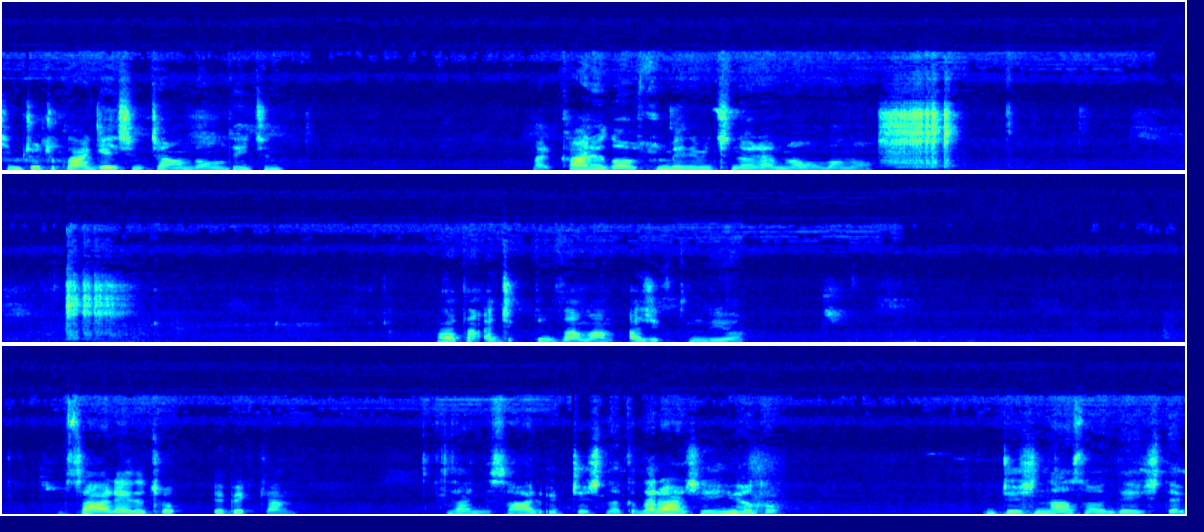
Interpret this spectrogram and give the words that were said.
Şimdi çocuklar gelişim çağında olduğu için bak karnı doysun benim için önemli olan o. Zaten acıktığım zaman acıktım diyor. Salih'e de çok bebekken yani Salih 3 yaşına kadar her şeyi yiyordu. 3 yaşından sonra değişti.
